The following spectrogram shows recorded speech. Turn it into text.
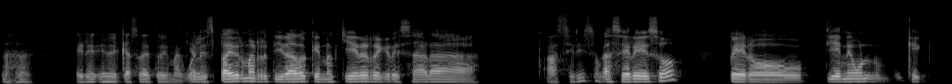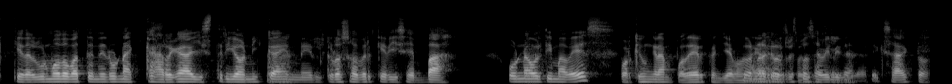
Ajá. En, el- en el caso de Tobey El Maguire. Spider-Man retirado que no quiere regresar a, Hacer eso. a hacer eso, pero tiene un que, que de algún modo va a tener una carga histriónica Ajá. en el crossover que dice va una última vez Porque un gran poder conlleva con una una gran gran responsabilidad. Exacto.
